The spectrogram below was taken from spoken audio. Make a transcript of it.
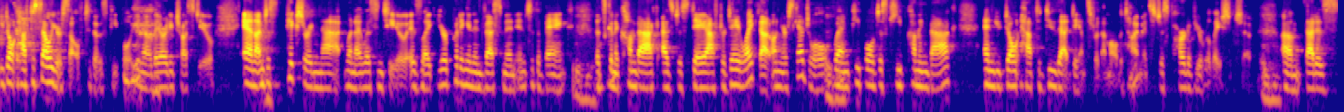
you don't have to sell yourself to those people you know they already trust you and i'm just picturing that when i listen to you is like you're putting an investment into the bank mm-hmm. that's going to come back as just day after day like that on your schedule mm-hmm. when people just keep coming back and you don't have to do that dance for them all the time it's just part of your relationship mm-hmm. um, that is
